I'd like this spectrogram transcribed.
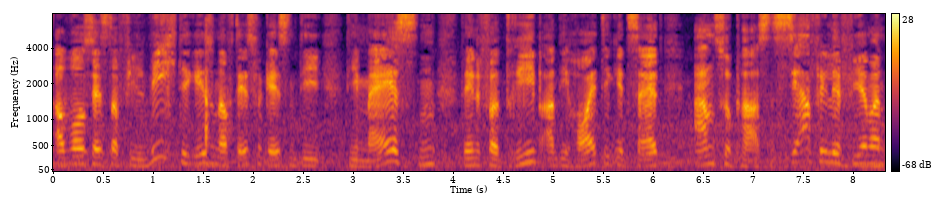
Aber was jetzt da viel wichtig ist, und auf das vergessen die, die meisten, den Vertrieb an die heutige Zeit anzupassen. Sehr viele Firmen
